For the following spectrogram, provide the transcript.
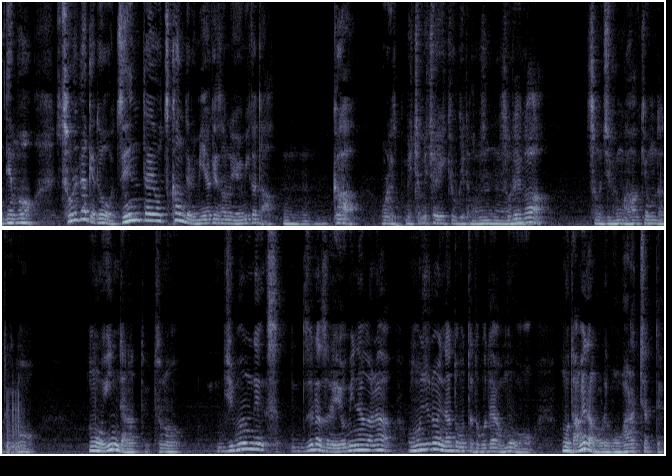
でもそれだけど全体を掴んでる三宅さんの読み方が俺めちゃめちゃ影響を受けたかもしれうんないそれがその自分がはがきを読んだ時ももういいんだなっていう。その自分ですずらずら読みながら面白いなと思ったところではもうもうダメなの。俺もう笑っちゃって。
